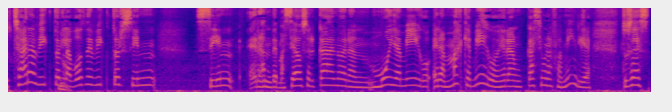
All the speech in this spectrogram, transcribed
escuchar a Víctor, la voz de Víctor sin, sin, eran demasiado cercanos, eran muy amigos, eran más que amigos, eran casi una familia. Entonces,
